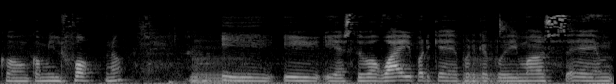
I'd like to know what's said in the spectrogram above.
con, con mil fo, ¿no? Y, y- y estuvo guay porque, porque pudimos eh,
